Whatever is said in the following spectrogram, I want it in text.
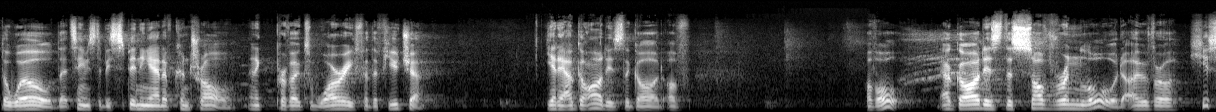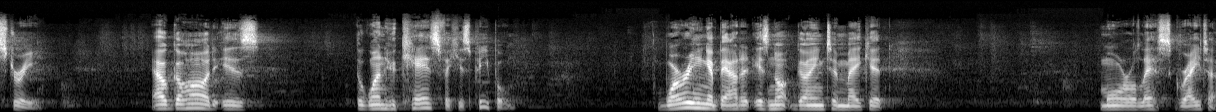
the world that seems to be spinning out of control, and it provokes worry for the future. Yet our God is the God of, of all. Our God is the sovereign Lord over history. Our God is the one who cares for his people. Worrying about it is not going to make it more or less greater.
